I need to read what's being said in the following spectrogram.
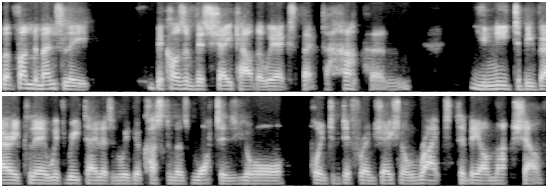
But fundamentally, because of this shakeout that we expect to happen, you need to be very clear with retailers and with your customers what is your point of differentiation or right to be on that shelf.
